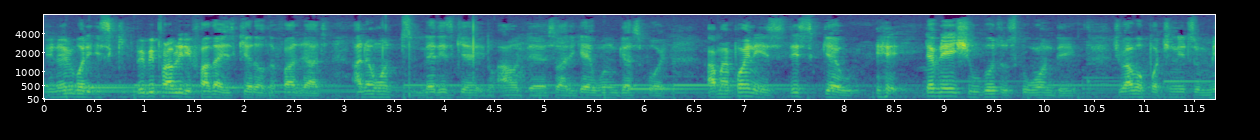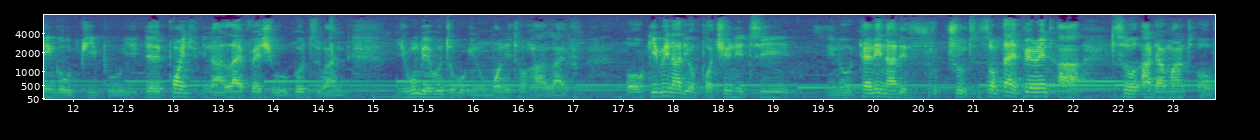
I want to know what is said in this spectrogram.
you know everybody is maybe probably the father is scared of the fact that I don't want to let this girl you know out there so that the girl won't get spoiled. And my point is this girl definitely she will go to school one day. She will have opportunity to mingle with people. A point in her life where she will go to and you won't be able to you know monitor her life. But giving her the opportunity, you know, telling her the th- truth. Sometimes parents are so adamant of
